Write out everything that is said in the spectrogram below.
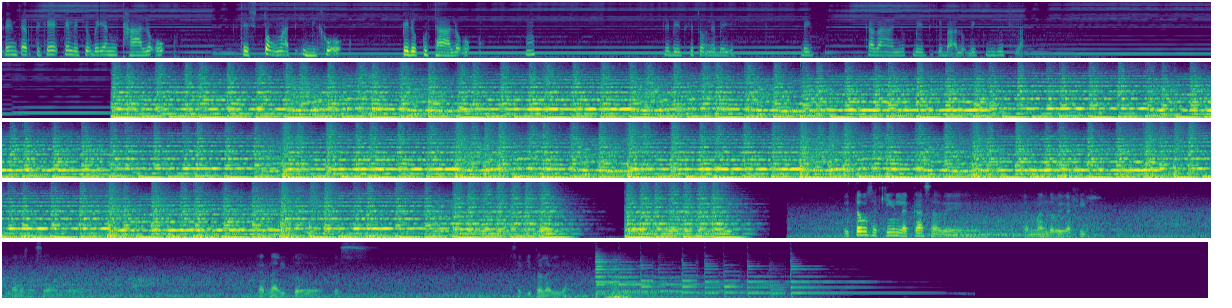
center perché che le tue hanno talo che stomat iliko pero kutalo hm? le vedi che torna bei cada anno vedi che ballo bei kuduchla Estamos aquí en la casa de Armando Vega Gil. Vamos a hacer donde el carnalito pues se quitó la vida.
